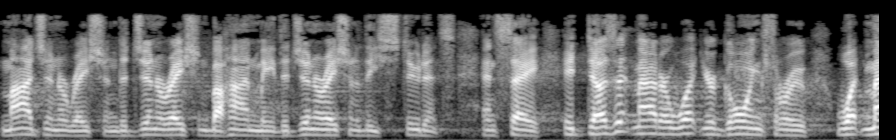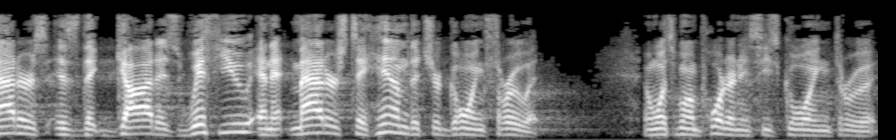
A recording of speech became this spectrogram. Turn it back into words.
my generation, the generation behind me, the generation of these students, and say, it doesn't matter what you're going through. What matters is that God is with you, and it matters to Him that you're going through it. And what's more important is He's going through it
